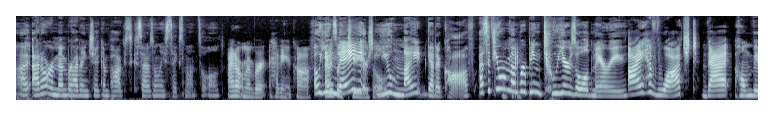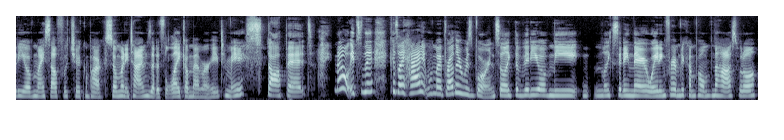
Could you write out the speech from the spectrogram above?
I, I don't remember having chicken pox because I was only six months old. I don't remember having a cough. Oh, you I was may. like two years old. You might get a cough. As if you remember being two years old, Mary. I have watched that home video of myself with chickenpox so many times that it's like a memory to me. Stop it. No, it's the because I had it when my brother was born. So like the video of me like sitting there waiting for him to come home from the hospital.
